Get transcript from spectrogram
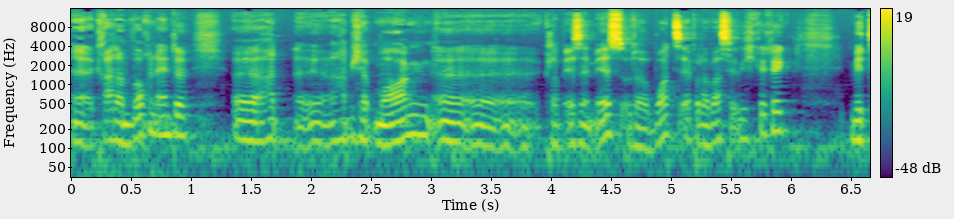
äh, gerade am Wochenende äh, äh, habe ich ab morgen, äh, äh glaube SMS oder WhatsApp oder was habe ich gekriegt, mit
